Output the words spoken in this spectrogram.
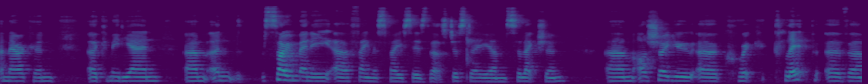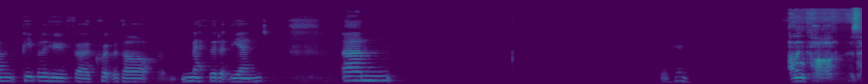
American uh, comedian, um, and so many uh, famous faces. That's just a um, selection. Um, I'll show you a quick clip of um, people who've uh, quit with our method at the end. Um, Allen Carr has,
